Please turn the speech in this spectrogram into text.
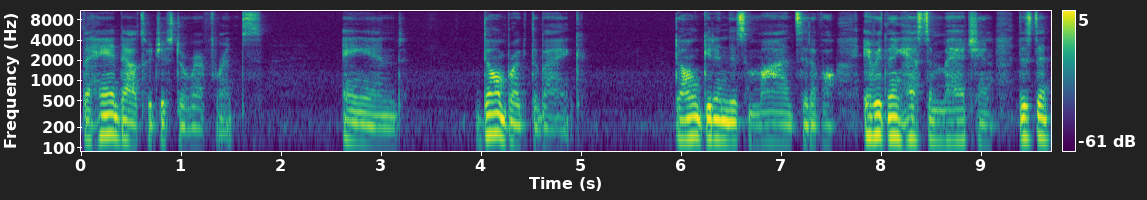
The handouts are just a reference. And don't break the bank. Don't get in this mindset of oh, everything has to match and this then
